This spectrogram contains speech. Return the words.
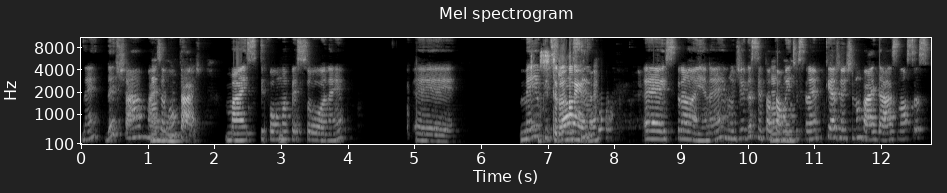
né, deixar mais uhum. à vontade. Mas se for uma pessoa, né, é, meio que estranha, né? É estranha, né? Não diga assim totalmente uhum. estranha, porque a gente não vai dar as nossas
